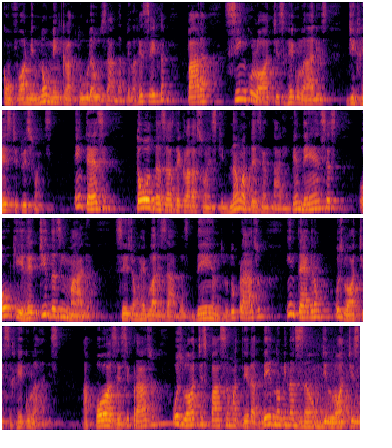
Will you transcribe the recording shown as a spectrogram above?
conforme nomenclatura usada pela Receita, para cinco lotes regulares de restituições. Em tese, todas as declarações que não apresentarem pendências ou que, retidas em malha, sejam regularizadas dentro do prazo, integram os lotes regulares. Após esse prazo, os lotes passam a ter a denominação de lotes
